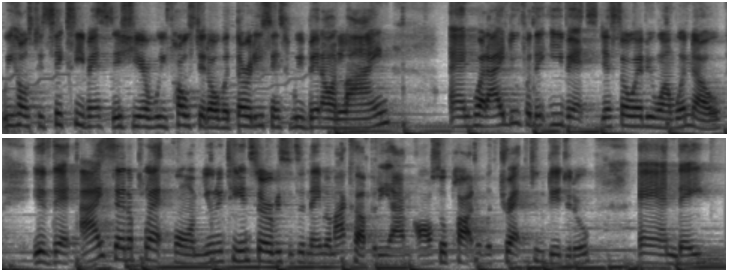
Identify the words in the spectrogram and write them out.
We hosted six events this year. We've hosted over 30 since we've been online. And what I do for the events, just so everyone will know, is that I set a platform. Unity and Service is the name of my company. I'm also partnered with Track 2 Digital, and they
